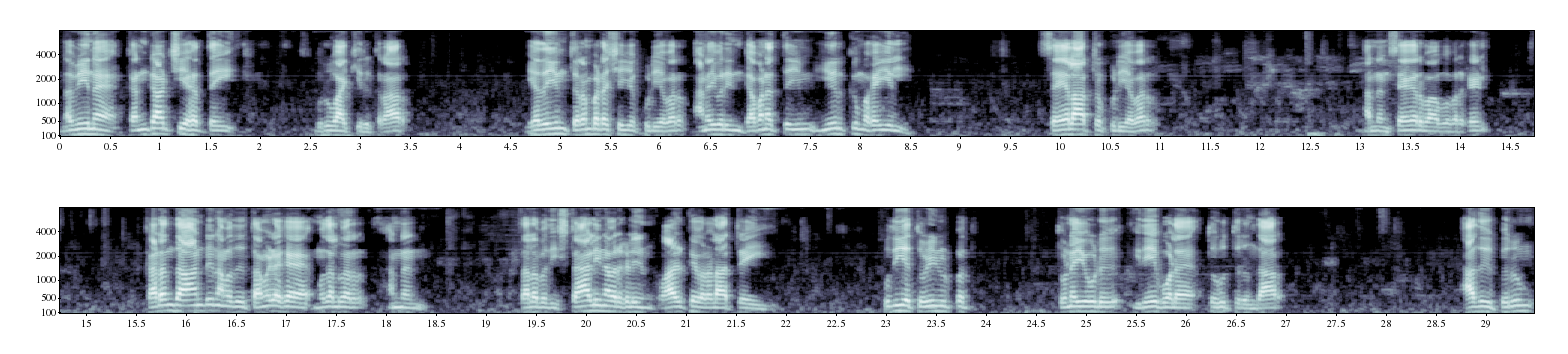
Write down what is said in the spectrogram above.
நவீன கண்காட்சியகத்தை உருவாக்கியிருக்கிறார். எதையும் திறம்பட செய்யக்கூடியவர் அனைவரின் கவனத்தையும் ஈர்க்கும் வகையில் செயலாற்றக்கூடியவர் அண்ணன் சேகர்பாபு அவர்கள். கடந்த ஆண்டு நமது தமிழக முதல்வர் அண்ணன் தளபதி ஸ்டாலின் அவர்களின் வாழ்க்கை வரலாற்றை புதிய தொழில்நுட்ப துணையோடு இதே போல தொகுத்திருந்தார். அது பெரும்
